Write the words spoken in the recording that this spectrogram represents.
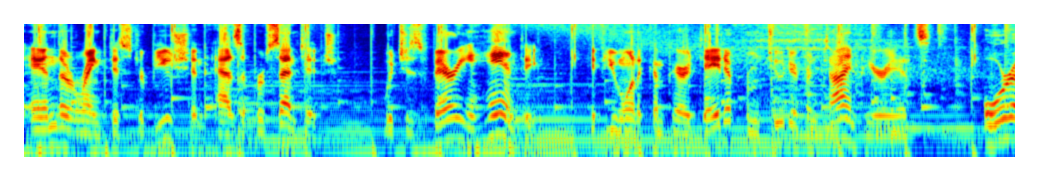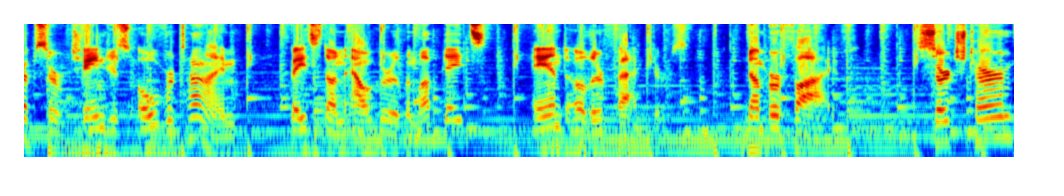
and their rank distribution as a percentage, which is very handy if you want to compare data from two different time periods or observe changes over time based on algorithm updates and other factors. Number 5. Search term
